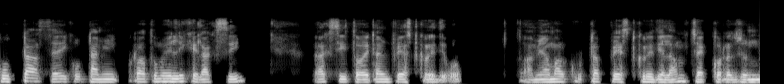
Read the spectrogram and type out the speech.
কোডটা আছে, এই কোডটা আমি প্রথমে লিখে রাখছি। রাখছি, তো এটা আমি পেস্ট করে দিব। তো আমি আমার কোডটা পেস্ট করে দিলাম চেক করার জন্য।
